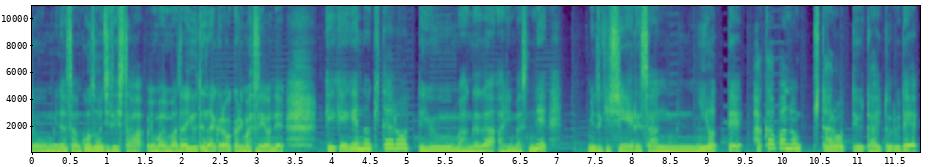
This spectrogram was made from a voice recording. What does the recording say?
と皆さんご存知でした？今まだ言うてないから分かりませんよね。ゲゲゲの鬼太郎っていう漫画がありますね。水木しげるさんによって「墓場の鬼太郎」っていうタイトルで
